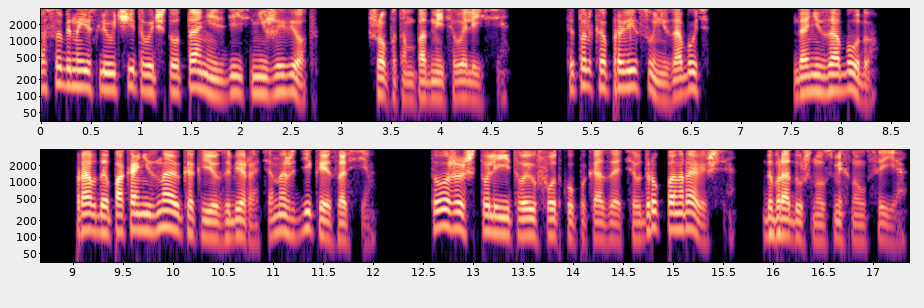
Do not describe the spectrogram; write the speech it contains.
особенно если учитывать, что Таня здесь не живет, шепотом подметила Лисси. Ты только про лесу не забудь. Да не забуду. Правда, пока не знаю, как ее забирать, она ж дикая совсем. Тоже, что ли, ей твою фотку показать, вдруг понравишься? Добродушно усмехнулся я.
